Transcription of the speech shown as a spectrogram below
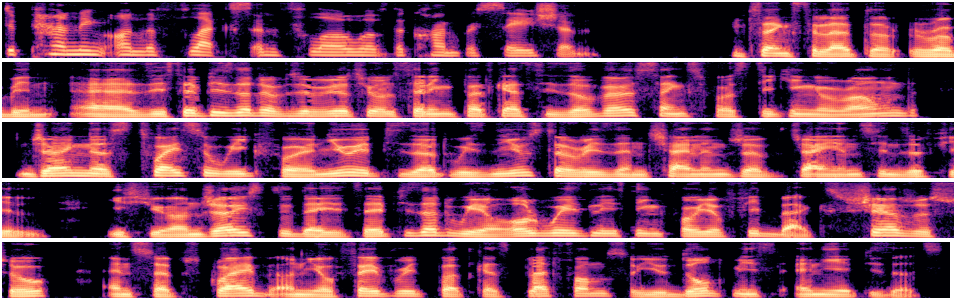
depending on the flex and flow of the conversation. Thanks a lot, Robin. Uh, this episode of the Virtual Selling Podcast is over. Thanks for sticking around. Join us twice a week for a new episode with new stories and challenge of giants in the field. If you enjoyed today's episode, we are always listening for your feedback. Share the show and subscribe on your favorite podcast platform so you don't miss any episodes.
